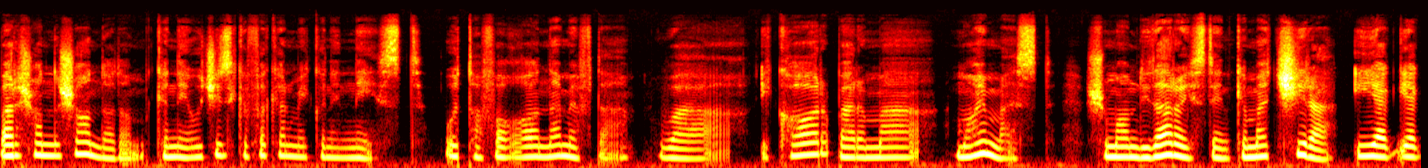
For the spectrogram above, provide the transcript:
برشان نشان دادم که نه او چیزی که فکر می‌کنی نیست. او اتفاقا نمیفته و این کار بر ما مهم است. شما هم دیده رایستین که من چی را یک, یک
